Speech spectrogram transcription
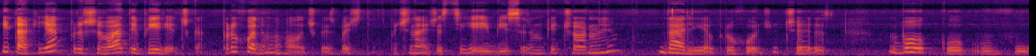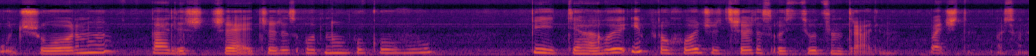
І так, як пришивати пір'ячка? Проходимо голочкою, бачите, починаючи з цієї бісеринки чорної. Далі я проходжу через бокову чорну, далі ще через одну бокову підтягую і проходжу через ось цю центральну. Бачите, ось вона.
